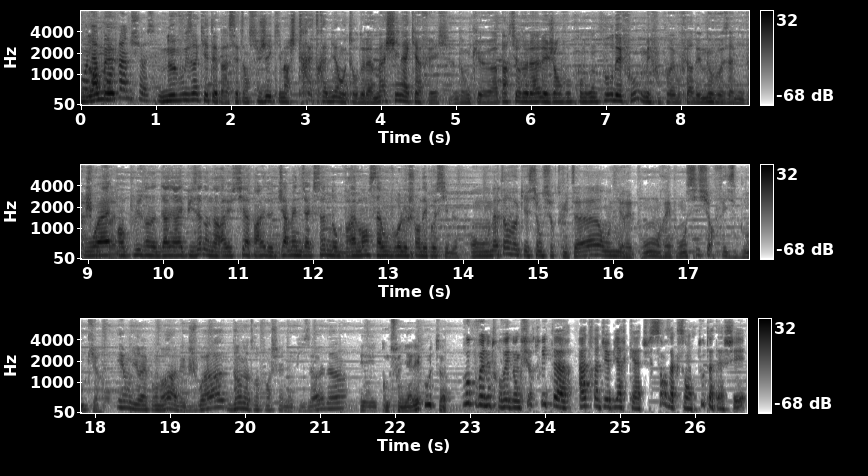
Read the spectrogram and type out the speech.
On Non, apprend mais- plein de choses. Ne vous inquiétez pas, c'est un sujet qui marche très très bien autour de la machine à café. Donc euh, à partir de là, les gens vous prendront pour des fous, mais vous pourrez vous faire des nouveaux amis vachement Ouais, fun. en plus dans notre dernier épisode, on a réussi à parler de Jermaine Jackson, donc vraiment ça ouvre le champ des possibles. On attend vos questions sur Twitter, on y répond, on répond aussi sur Facebook. et on y répondra avec joie dans notre prochain épisode. Et donc soyez à l'écoute. Vous pouvez nous trouver donc sur Twitter, at Radio Beer Catch, sans accent tout attaché,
